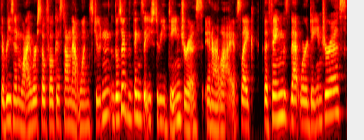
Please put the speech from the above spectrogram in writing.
the reason why we're so focused on that one student. Those are the things that used to be dangerous in our lives. Like the things that were dangerous,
